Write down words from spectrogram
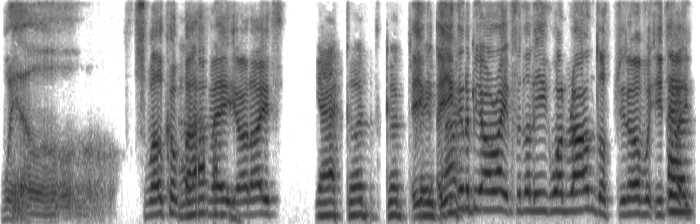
Will. So welcome Hello. back, mate. You're all right? Yeah, good, good. Are you, you going to be all right for the League One roundup? Do you know what you're doing? Um,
